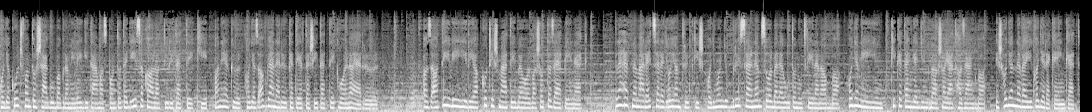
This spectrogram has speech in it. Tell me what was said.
hogy a kulcsfontosságú bagrami légitámaszpontot egy éjszaka alatt ürítették ki, anélkül, hogy az afgán erőket értesítették volna erről. Az ATV írja, Kocsis Máté beolvasott az EP-nek Lehetne már egyszer egy olyan trükk is, hogy mondjuk Brüsszel nem szól bele úton útfélen abba, hogyan éljünk, kiket engedjünk be a saját hazánkba, és hogyan neveljük a gyerekeinket.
